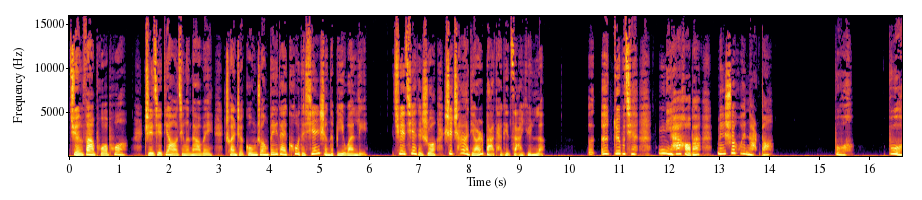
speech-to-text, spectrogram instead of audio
卷发婆婆直接掉进了那位穿着工装背带裤的先生的臂弯里，确切的说是差点把他给砸晕了。呃呃，对不起，你还好吧？没摔坏哪儿吧？不，不，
